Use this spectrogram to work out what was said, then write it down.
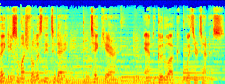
Thank you so much for listening today. Take care, and good luck with your tennis.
